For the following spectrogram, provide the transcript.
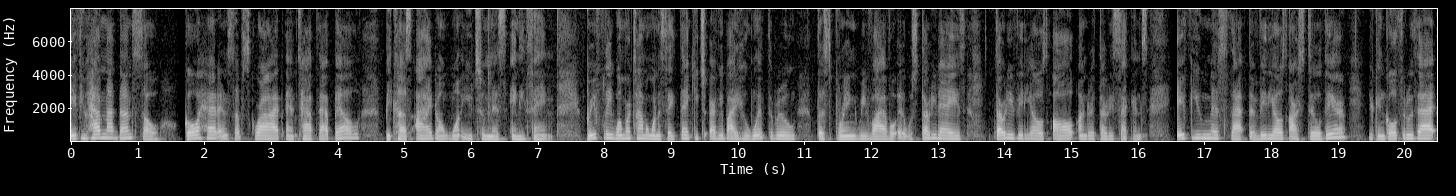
If you have not done so, go ahead and subscribe and tap that bell because I don't want you to miss anything. Briefly, one more time, I want to say thank you to everybody who went through the spring revival. It was 30 days, 30 videos, all under 30 seconds. If you missed that, the videos are still there. You can go through that.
